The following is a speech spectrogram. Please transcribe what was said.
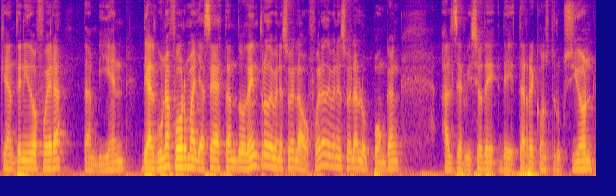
que han tenido afuera, también de alguna forma, ya sea estando dentro de Venezuela o fuera de Venezuela, lo pongan al servicio de, esta reconstrucción.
